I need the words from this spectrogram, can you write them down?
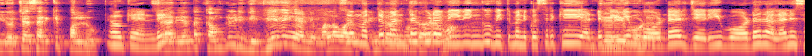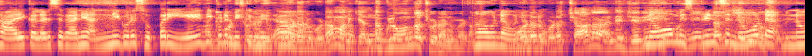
ఇది వచ్చేసరికి పళ్ళు. ఓకే అండి. సారీ ఎంత కంప్లీట్. ఇది వీవింగ్ అండి మళ్ళీ మొత్తం అంతా కూడా వీవింగ్ విత్ మనకి వచ్చరికి అంటే మీడియం బోర్డర్ జెరీ బోర్డర్ అలానే సారీ కలర్స్ కానీ అన్ని కూడా సూపర్ ఏది కూడా మీకు బోర్డర్ కూడా మనకి ఎంత గ్లో ఉందో చూడండి మేడం. అవునవును బోర్డర్ కూడా చాలా అంటే zari no miss prints no no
